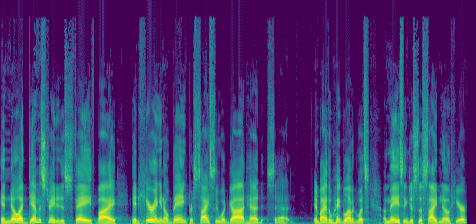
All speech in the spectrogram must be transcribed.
and Noah demonstrated his faith by adhering and obeying precisely what God had said. And by the way, beloved, what's amazing, just a side note here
